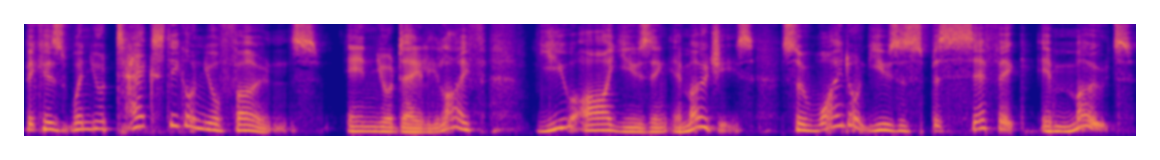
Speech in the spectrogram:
Because when you're texting on your phones in your daily life, you are using emojis. So why not use a specific emote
